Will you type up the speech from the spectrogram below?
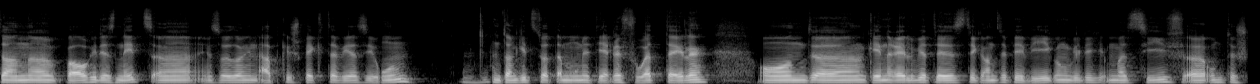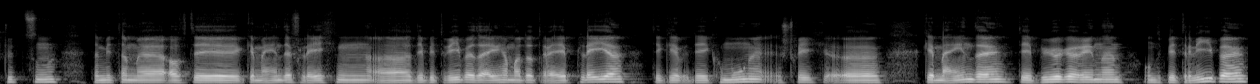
dann äh, brauche ich das Netz äh, sozusagen in abgespeckter Version. Mhm. Und dann gibt es dort auch monetäre Vorteile. Und äh, generell wird es die ganze Bewegung wirklich massiv äh, unterstützen, damit einmal auf die Gemeindeflächen äh, die Betriebe, also eigentlich haben wir da drei Player, die, die Kommune, Strich, äh, Gemeinde, die Bürgerinnen und Betriebe.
